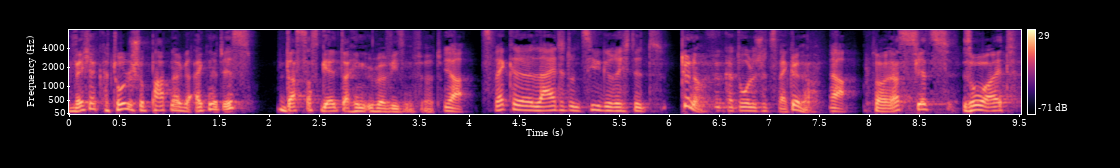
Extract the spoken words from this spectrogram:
welcher katholische Partner geeignet ist, dass das Geld dahin überwiesen wird. Ja, zweckgeleitet und zielgerichtet Genau. für katholische Zwecke. Genau. Ja. So, das ist jetzt soweit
